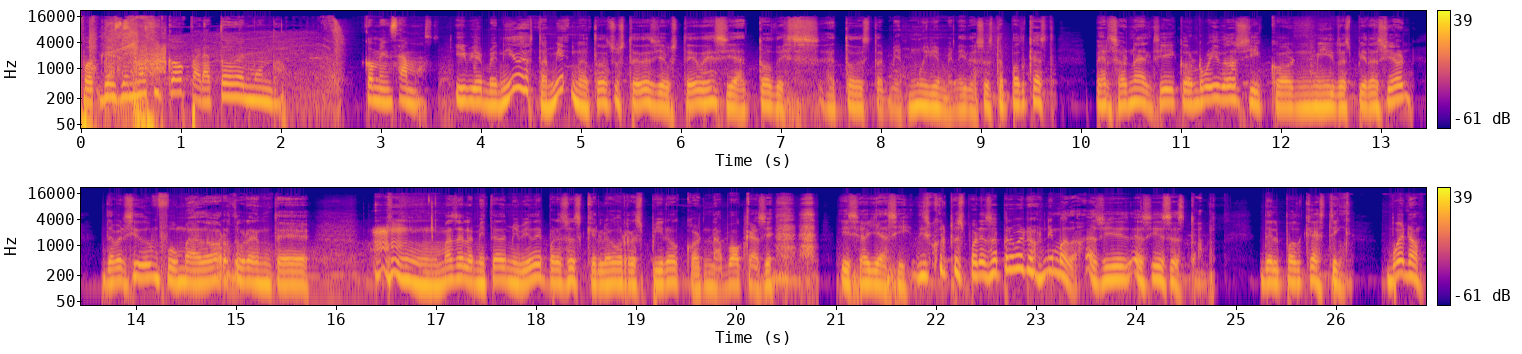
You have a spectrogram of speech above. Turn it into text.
pod desde México para todo el mundo. Comenzamos. Y bienvenidas también a todos ustedes y a ustedes y a todos, a todos también. Muy bienvenidos a este podcast personal, sí, con ruidos y con mi respiración de haber sido un fumador durante más de la mitad de mi vida y por eso es que luego respiro con la boca así y se oye así. Disculpes por eso, pero bueno, ni modo, así, así es esto del podcasting. Bueno,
